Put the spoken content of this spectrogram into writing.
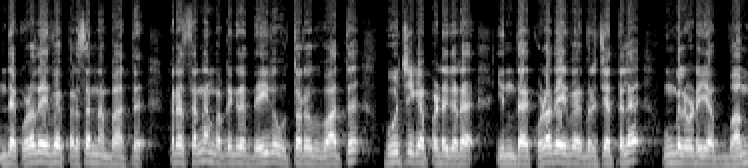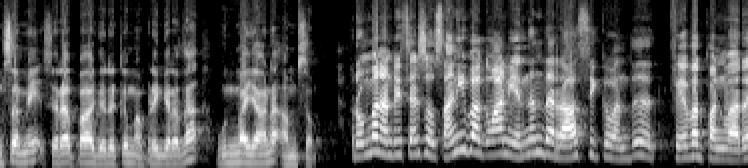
இந்த குலதெய்வ பிரசன்னம் பார்த்து பிரசன்னம் அப்படிங்கிற தெய்வ உத்தரவு பார்த்து பூஜிக்கப்படுகிற இந்த குலதெய்வ விருட்சத்தில் உங்களுடைய வம்சமே சிறப்பாக இருக்கும் அப்படிங்கிறது தான் உண்மையான அம்சம். ரொம்ப நன்றி சார் ஸோ சனி பகவான் எந்தெந்த ராசிக்கு வந்து ஃபேவர் பண்ணுவார்?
